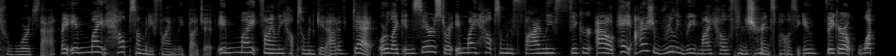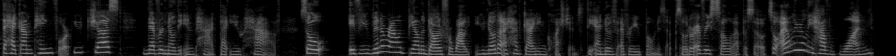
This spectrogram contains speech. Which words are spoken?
towards that, right? It might help somebody finally budget. It might finally help someone get out of debt. Or, like in Sarah's story, it might help someone finally figure out hey, I should really read my health insurance policy and figure out what the heck I'm paying for. You just never know the impact that you have. So, if you've been around Beyond the Dollar for a while, you know that I have guiding questions at the end of every bonus episode or every solo episode. So I only really have one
